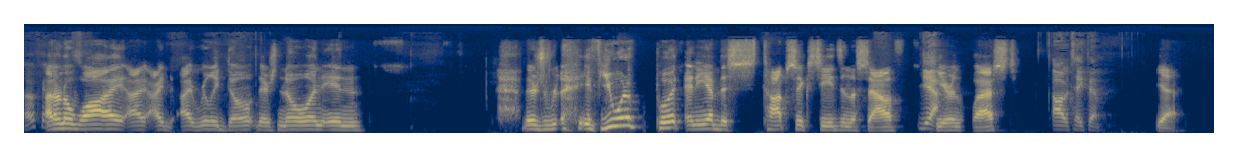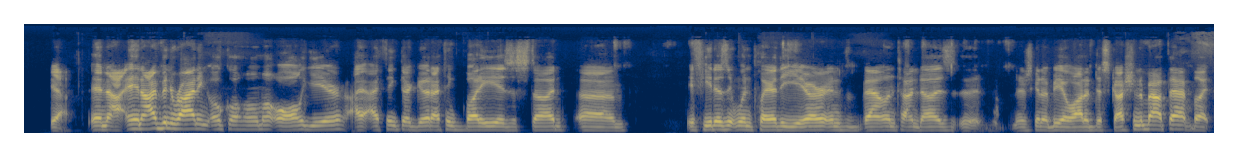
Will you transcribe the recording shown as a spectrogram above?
Okay. I don't know why. I, I I really don't. There's no one in. There's if you would have put any of the top six seeds in the South Yeah, here in the West, I would take them. yeah, yeah, and I, and I've been riding Oklahoma all year. I, I think they're good. I think Buddy is a stud. Um, if he doesn't win Player of the Year and Valentine does, uh, there's going to be a lot of discussion about that. But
